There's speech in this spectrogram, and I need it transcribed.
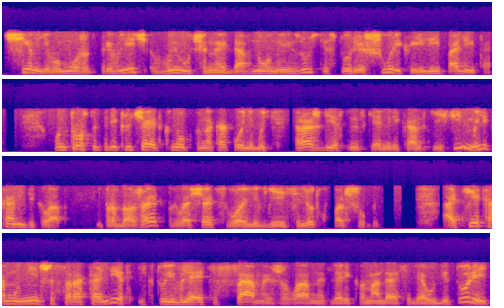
Чем его может привлечь выученная давно наизусть история Шурика или Иполита? Он просто переключает кнопку на какой-нибудь рождественский американский фильм или Comedy Club и продолжает поглощать свой оливье и селедку под шубой. А те, кому меньше 40 лет и кто является самой желанной для рекламодателя аудиторией,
